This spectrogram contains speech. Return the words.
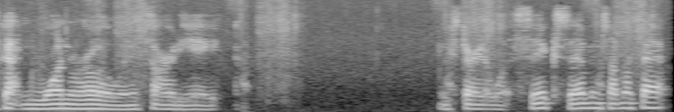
We've gotten one row and it's already eight. We started at what, six, seven, something like that?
